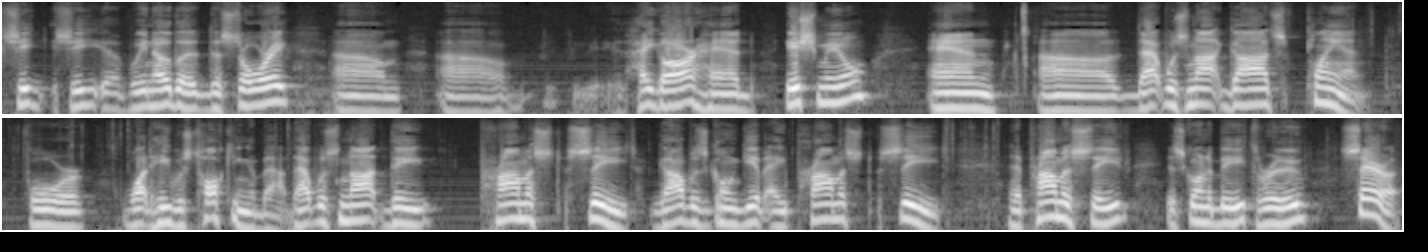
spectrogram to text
she, she, uh, we know the the story. Um, uh, Hagar had Ishmael, and uh, that was not God's plan for what he was talking about. That was not the promised seed. God was going to give a promised seed. And the promised seed is going to be through Sarah.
